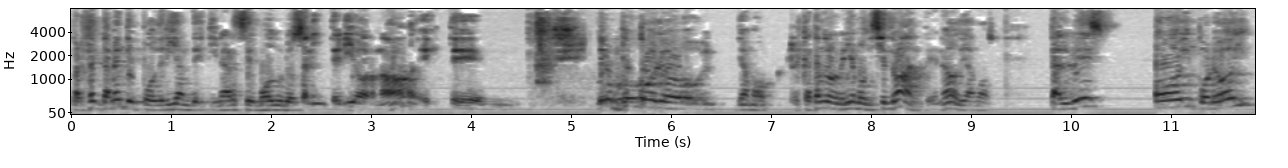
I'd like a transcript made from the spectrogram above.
perfectamente podrían destinarse módulos al interior, ¿no? Este, pero un poco lo, digamos, rescatando lo que veníamos diciendo antes, ¿no? Digamos, tal vez hoy por hoy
